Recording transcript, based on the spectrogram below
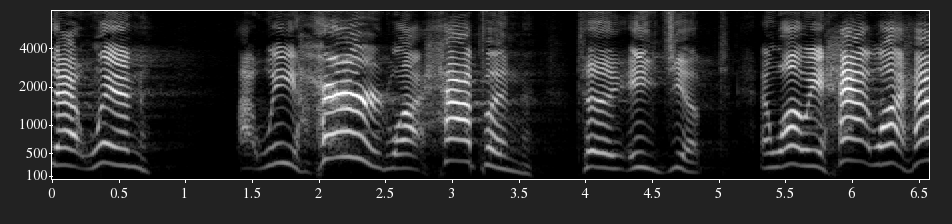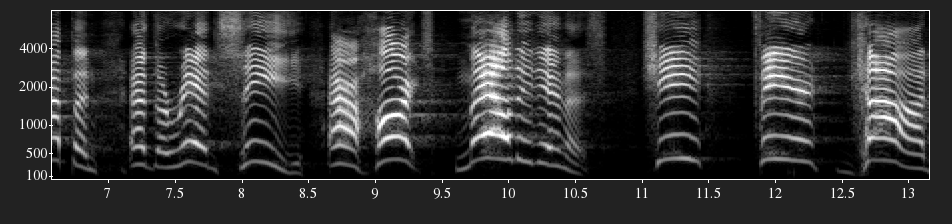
that when uh, we heard what happened to Egypt and what, we ha- what happened at the Red Sea, our hearts melted in us. She feared God.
